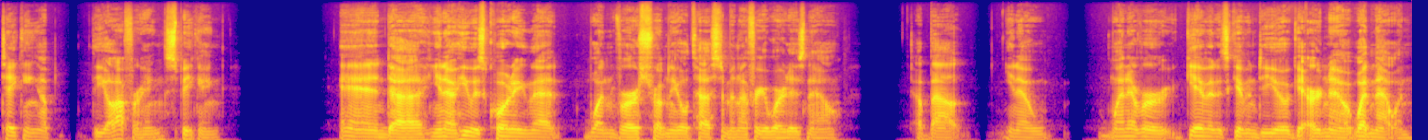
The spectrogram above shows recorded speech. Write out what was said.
taking up the offering, speaking, and uh, you know he was quoting that one verse from the Old Testament. I forget where it is now, about you know whenever given it's given to you, again. or no, it wasn't that one.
